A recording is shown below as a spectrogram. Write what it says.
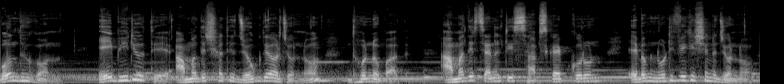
বন্ধুগণ, এই ভিডিওতে আমাদের সাথে যোগ দেওয়ার জন্য ধন্যবাদ। আমাদের চ্যানেলটি সাবস্ক্রাইব করুন এবং নোটিফিকেশনের জন্য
